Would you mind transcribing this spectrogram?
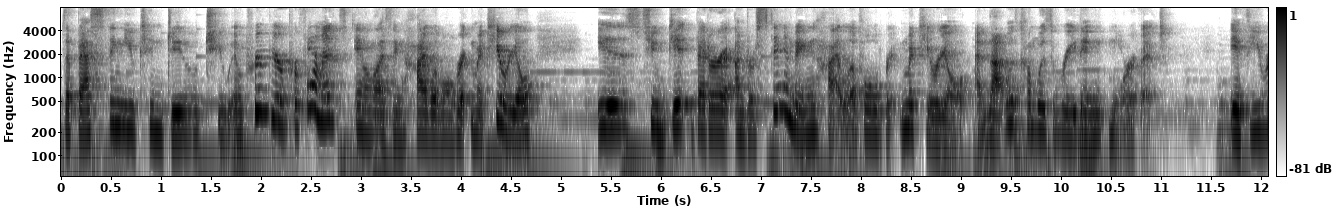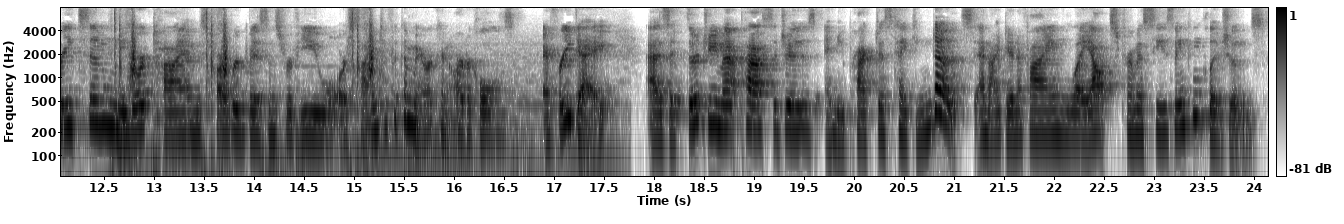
the best thing you can do to improve your performance analyzing high level written material is to get better at understanding high level written material, and that will come with reading more of it. If you read some New York Times, Harvard Business Review, or Scientific American articles every day, as if they're GMAT passages, and you practice taking notes and identifying layouts, premises, and conclusions,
